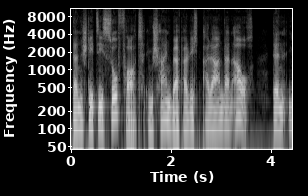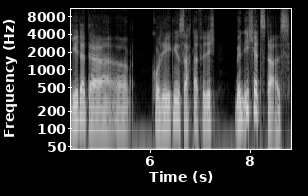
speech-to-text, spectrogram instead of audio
dann steht sie sofort im Scheinwerferlicht aller anderen auch. Denn jeder der äh, Kollegen sagt natürlich, wenn ich jetzt da als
